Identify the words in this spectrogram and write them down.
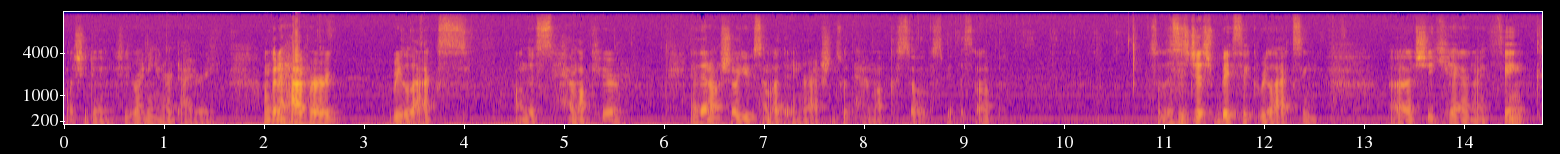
what's she doing? She's writing in her diary. I'm gonna have her relax on this hammock here and then I'll show you some other interactions with the hammock so speed this up. So this is just basic relaxing. Uh, she can, I think,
